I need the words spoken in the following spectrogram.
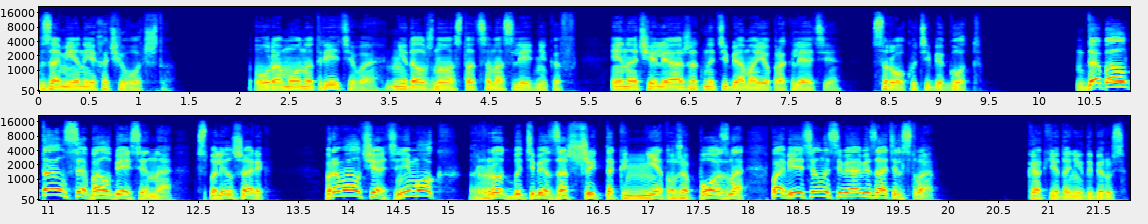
Взамен я хочу вот что. У Рамона Третьего не должно остаться наследников, иначе ляжет на тебя мое проклятие. Срок у тебя год». «Да болтался, балбесина!» — вспылил Шарик. «Промолчать не мог. Рот бы тебе зашить, так нет, уже поздно. Повесил на себя обязательства». «Как я до них доберусь?»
